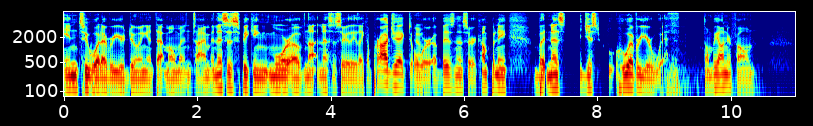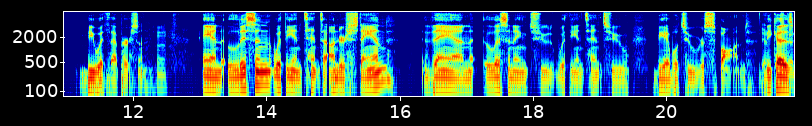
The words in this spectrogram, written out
into whatever you're doing at that moment in time. And this is speaking more of not necessarily like a project or a business or a company, but nes- just whoever you're with. Don't be on your phone. Be with that person. Hmm. And listen with the intent to understand than listening to with the intent to be able to respond. Yeah, because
